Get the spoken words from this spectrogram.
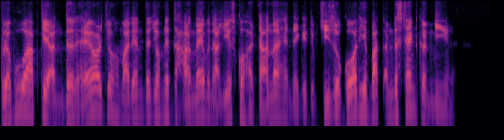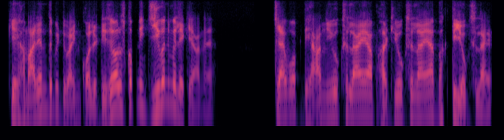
प्रभु आपके अंदर है और जो हमारे अंदर जो हमने धारणाएँ बना ली है, उसको हटाना है नेगेटिव चीज़ों को और ये बात अंडरस्टैंड करनी है कि हमारे अंदर भी डिवाइन क्वालिटीज है और उसको अपने जीवन में लेके आना है। चाहे वो आप ध्यान योग से लाएँ, आप हठ योग से लाएँ या भक्ति योग से लाएँ।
